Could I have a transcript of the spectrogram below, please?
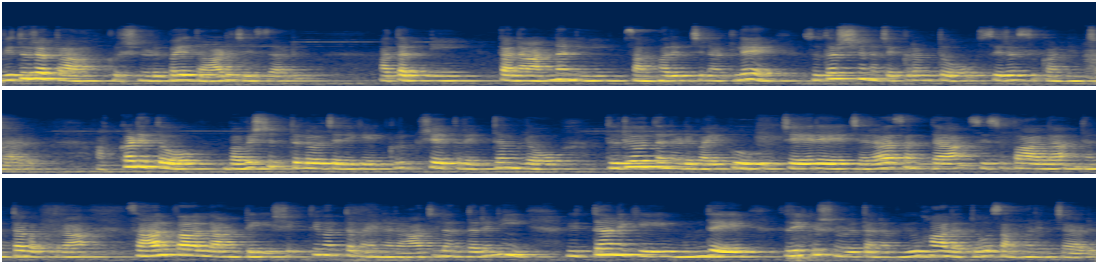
విదురక కృష్ణుడిపై దాడి చేశాడు. అతన్ని తన అన్నని సంహరించినట్లే సుదర్శన చక్రంతో శిరస్సు ఖండించాడు. అక్కడితో భవిష్యత్తులో జరిగే కురుక్షేత్ర యుద్ధంలో దుర్యోధనుడి వైపు చేరే జరాసంధ శిశుపాల దంతవక్త్ర సాల్వా లాంటి శక్తివంతమైన రాజులందరినీ యుద్ధానికి ముందే శ్రీకృష్ణుడు తన వ్యూహాలతో సంహరించాడు.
